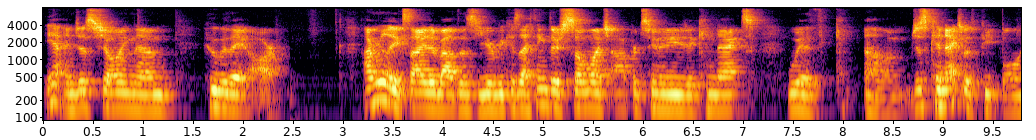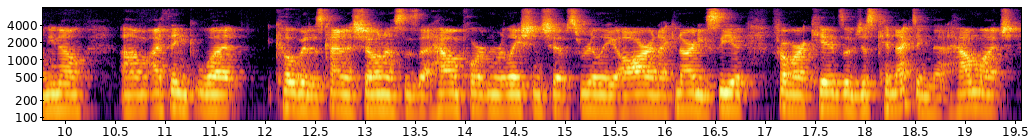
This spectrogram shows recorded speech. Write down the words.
yeah and just showing them who they are. I'm really excited about this year because I think there's so much opportunity to connect with, um, just connect with people. And you know, um, I think what COVID has kind of shown us is that how important relationships really are. And I can already see it from our kids of just connecting that, how much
